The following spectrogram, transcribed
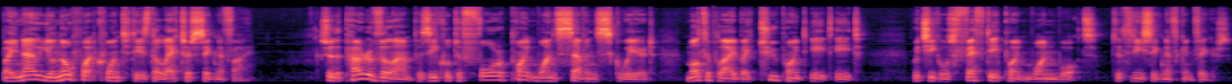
By now you'll know what quantities the letters signify. So the power of the lamp is equal to 4.17 squared multiplied by 2.88, which equals 50.1 watts to three significant figures.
